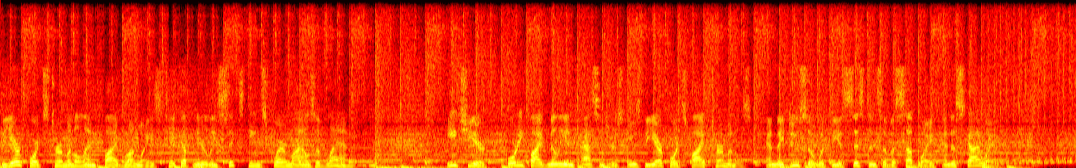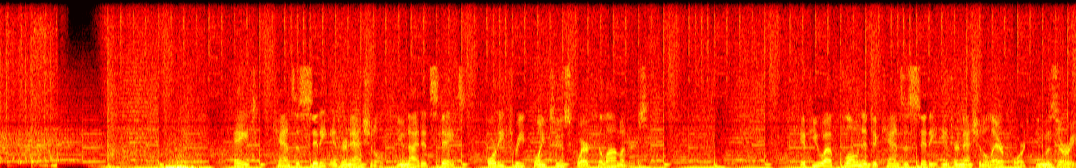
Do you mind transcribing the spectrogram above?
The airport's terminal and five runways take up nearly 16 square miles of land. Each year, 45 million passengers use the airport's five terminals, and they do so with the assistance of a subway and a skyway. 8. Kansas City International, United States, 43.2 square kilometers. If you have flown into Kansas City International Airport in Missouri,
